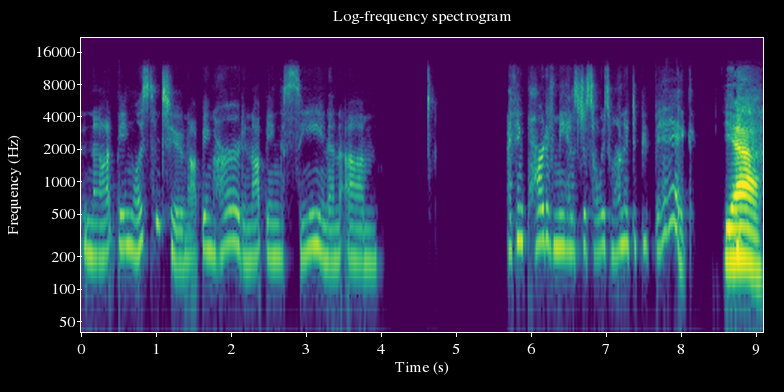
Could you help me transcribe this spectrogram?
not being listened to, not being heard, and not being seen. And um, I think part of me has just always wanted to be big. Yeah.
